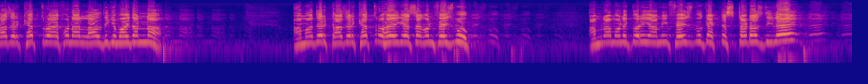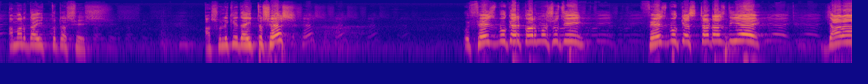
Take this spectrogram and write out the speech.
কাজের ক্ষেত্র এখন আর লাল দিকে ময়দান না। আমাদের কাজের ক্ষেত্র হয়ে গেছে এখন ফেসবুক আমরা মনে করি আমি ফেসবুক একটা স্ট্যাটাস দিলে আমার দায়িত্বটা শেষ। আসলে কি দায়িত্ব শেষ? ওই ফেসবুকের কর্মসূচি ফেসবুকে স্ট্যাটাস দিয়ে যারা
